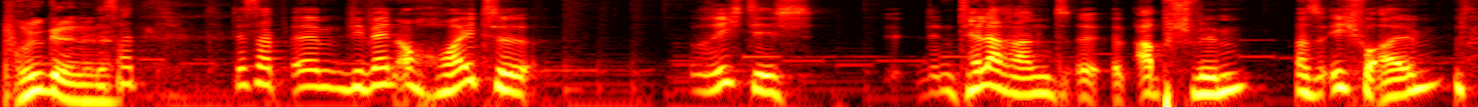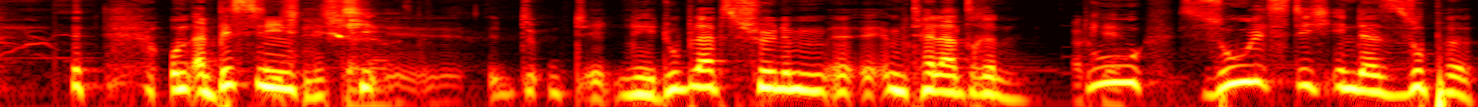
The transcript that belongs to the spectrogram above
prügeln? Oder? deshalb, deshalb ähm, wir werden auch heute richtig den Tellerrand äh, abschwimmen. Also ich vor allem. Und ein bisschen. Ich nicht, oder du, d- nee, du bleibst schön im, äh, im Teller drin. Du suhlst dich in der Suppe.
